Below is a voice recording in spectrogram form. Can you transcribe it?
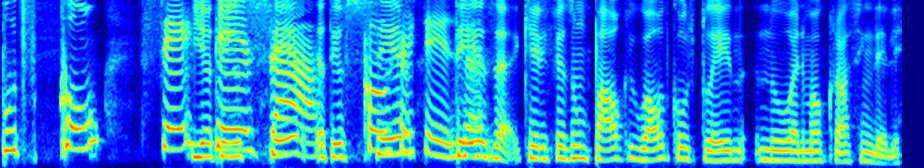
Putz, com certeza. E eu tenho, cer eu tenho Com certeza. certeza que ele fez um palco igual do Coldplay no Animal Crossing dele.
